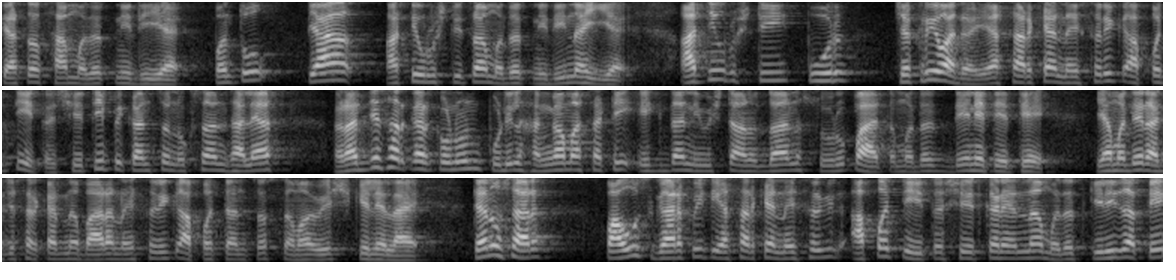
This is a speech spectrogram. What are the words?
त्याचाच हा मदत निधी आहे. पण तो त्या अतिवृष्टीचा मदत निधी नाही आहे अतिवृष्टी पूर चक्रीवादळ यासारख्या नैसर्गिक आपत्तीत शेती पिकांचं नुकसान झाल्यास राज्य सरकारकडून पुढील हंगामासाठी एकदा निविष्ट अनुदान स्वरूपात मदत देण्यात येते. यामध्ये राज्य सरकारनं बारा नैसर्गिक आपत्त्यांचा समावेश केलेला आहे. त्यानुसार पाऊस गारपीट यासारख्या नैसर्गिक आपत्तीत शेतकऱ्यांना मदत केली जाते.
